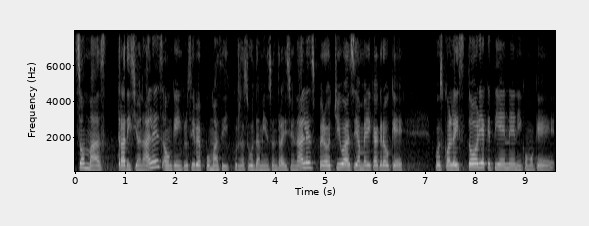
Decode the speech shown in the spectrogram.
son más tradicionales, aunque inclusive Pumas y Cruz Azul también son tradicionales, pero Chivas y América creo que pues con la historia que tienen y como que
